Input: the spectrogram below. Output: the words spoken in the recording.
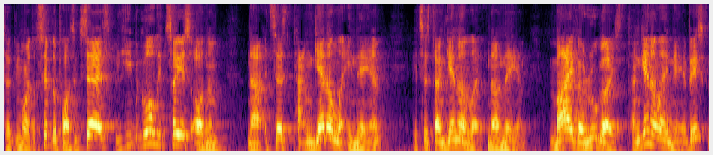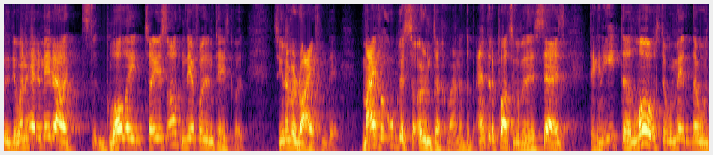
The pasuk says, "He beglali tzayis adam." Now it says tangena le'ineim. It says tangena le'ineim. My varuga is tangena Basically, they went ahead and made out like glole odd, and therefore didn't taste good. So you never ride from there. My varuga sa'urim tachlana. The end of the pasuk over there says they can eat the loaves that were made. That were,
